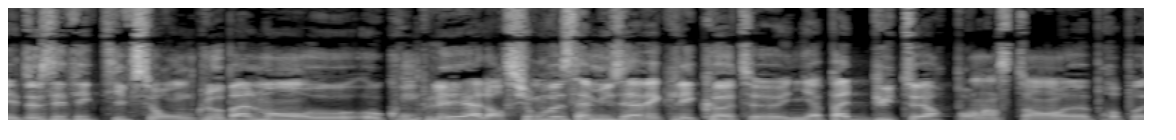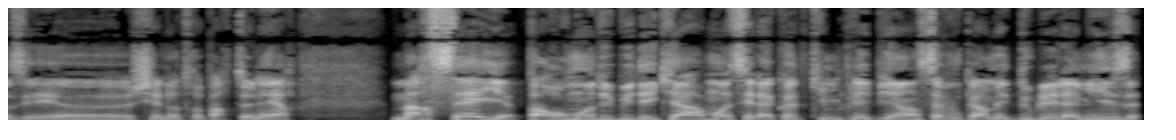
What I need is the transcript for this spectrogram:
Les deux effectifs seront globalement au, complet. Alors si on veut s'amuser avec les cotes, euh, il n'y a pas de buteur pour l'instant euh, proposé chez notre partenaire. Marseille par au moins deux buts d'écart. Moi, c'est la cote qui me plaît bien. Ça vous permet de doubler la mise.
